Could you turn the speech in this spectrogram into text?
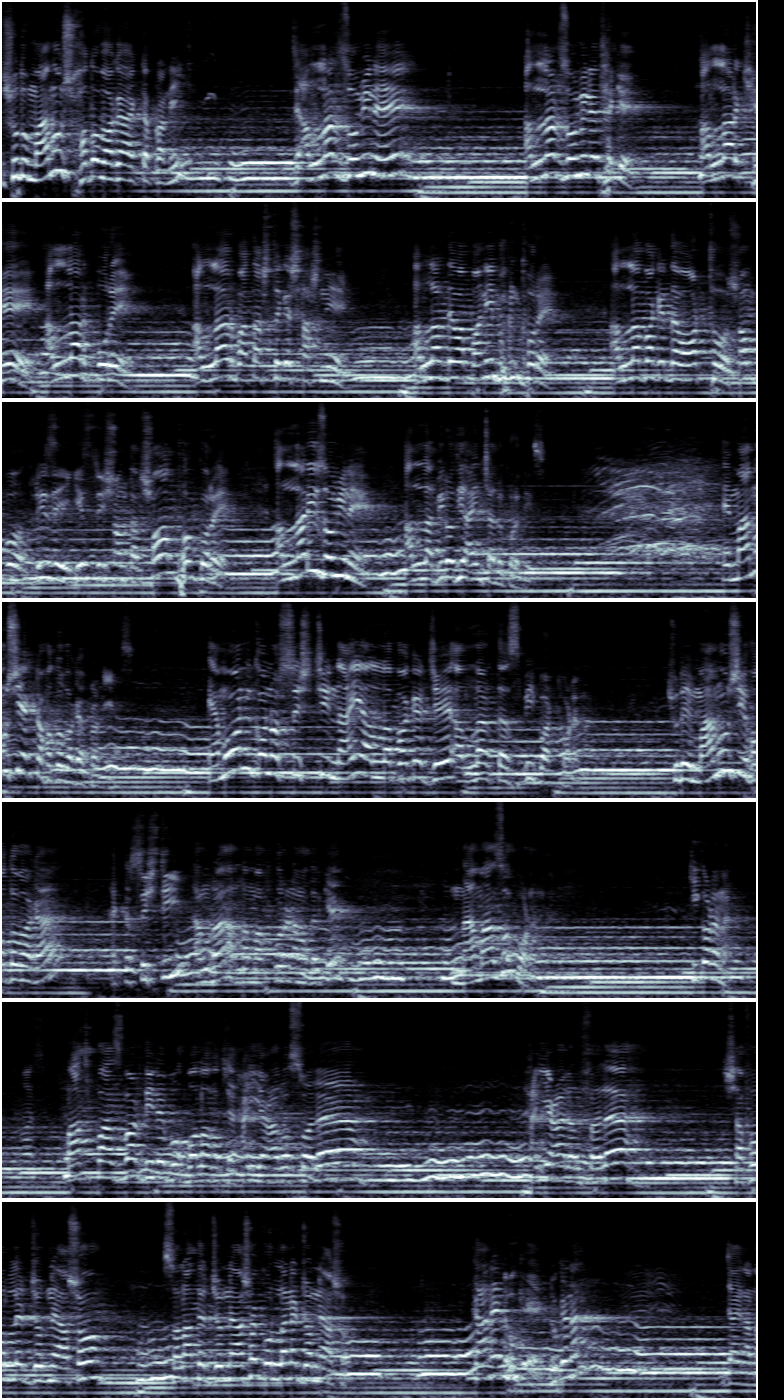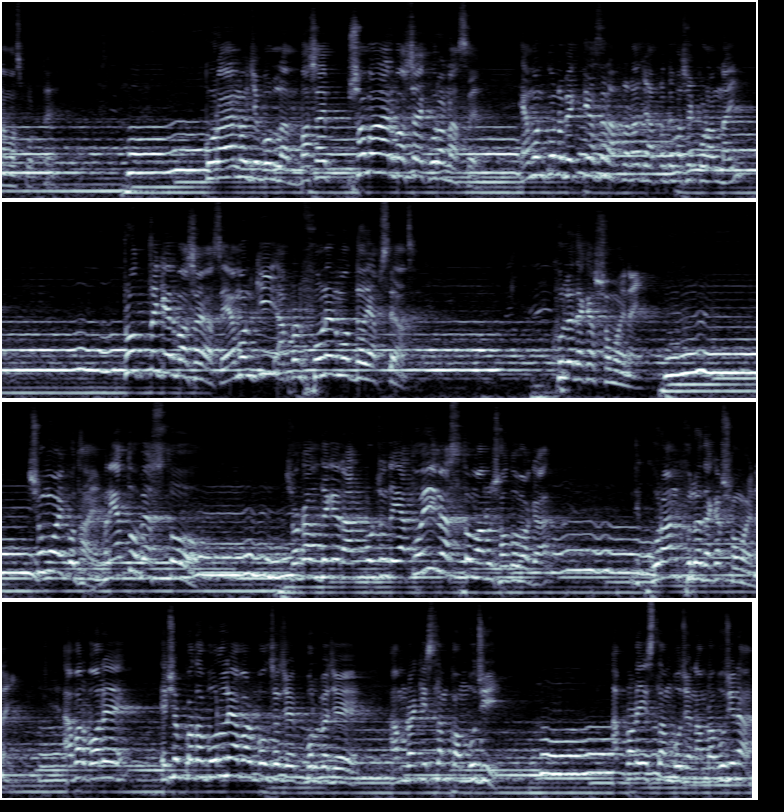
শুধু মানুষ হতভাগা একটা প্রাণী যে আল্লাহর জমিনে আল্লাহর জমিনে থেকে আল্লাহর খেয়ে, আল্লাহর পরে আল্লাহর বাতাস থেকে শ্বাস নিয়ে, আল্লাহর দেওয়া পানি পান করে, আল্লাহ পাকের দেওয়া অর্থ, সম্পদ, রিজিক, স্ত্রী সন্তান সব ভোগ করে আল্লাহরই জমিনে আল্লাহ বিরোধী আইন চালু করে দিয়েছে। এই মানুষই একটা হতভাগা প্রাণী আছে। এমন কোন সৃষ্টি নাই আল্লাহ পাকের যে আল্লাহর তাসবি পাঠ করে না। শুধু মানুষই হতভাগা একটা সৃষ্টি আমরা আল্লাহ মাফ করেন আমাদেরকে নামাজও পড়ে না। কি করে না? পাঁচ পাঁচবার দিনে বলা হচ্ছে হাইয়া আলো সালাহ হাইয়া আলাল ফালাহ সাফল্যের জন্য আসো সলাতের জন্য আসো কল্যাণের জন্য আসো। কানে ঢুকে ঢুকে না? যায় না নামাজ পড়তে। কোরআন ওই যে বললাম বাসায় সবার বাসায় কোরআন আছে। এমন কোন ব্যক্তি আছেন আপনারা যে আপনাদের বাসায় কোরআন নাই? প্রত্যেকের বাসায় আছে। এমনকি আপনার ফোনের মধ্যে অ্যাপসে আছে। খুলে দেখার সময় নাই। সময় কোথায়? মানে এত ব্যস্ত। সকাল থেকে রাত পর্যন্ত এতই ব্যস্ত মানুষ হতভাগা যে কোরআন খুলে দেখার সময় নাই। আবার বলে, এসব কথা বললে আবার বলছে যে, বলবে যে, আমরা কি ইসলাম কম বুঝি? আপনারা ইসলাম বোঝেন, আমরা বুঝি না।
